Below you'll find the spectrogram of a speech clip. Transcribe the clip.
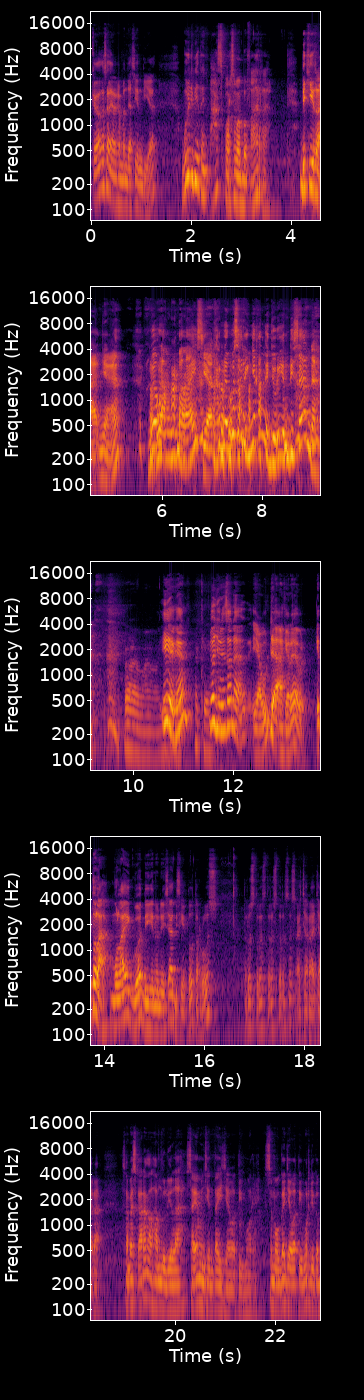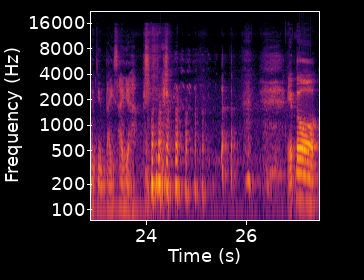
kalau saya rekomendasiin dia. Gue dimintain paspor sama Mbak Farah. Dikiranya gue orang Malaysia karena gue seringnya kan ngejuriin di sana. Wow, wow. iya kan? Oke. ngejuriin sana. Ya udah akhirnya itulah mulai gue di Indonesia di situ terus terus terus terus terus terus acara-acara. Sampai sekarang alhamdulillah saya mencintai Jawa Timur. Semoga Jawa Timur juga mencintai saya. Itu.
